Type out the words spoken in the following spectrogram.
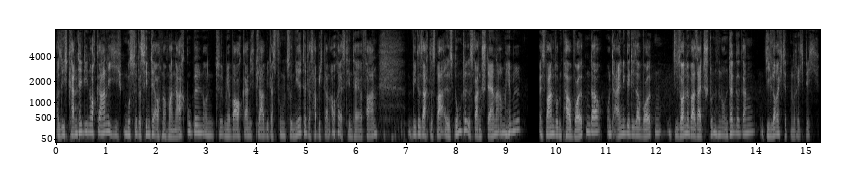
Also ich kannte die noch gar nicht. Ich musste das hinterher auch nochmal nachgoogeln und mir war auch gar nicht klar, wie das funktionierte. Das habe ich dann auch erst hinterher erfahren. Wie gesagt, es war alles dunkel, es waren Sterne am Himmel. Es waren so ein paar Wolken da und einige dieser Wolken, die Sonne war seit Stunden untergegangen, die leuchteten richtig.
